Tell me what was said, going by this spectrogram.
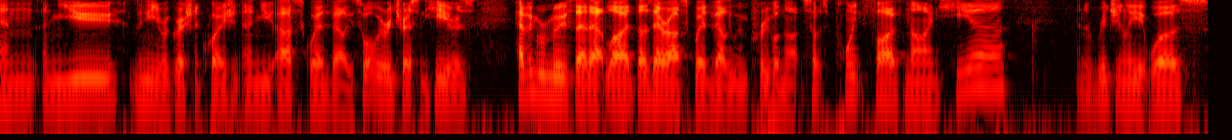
and a new linear regression equation and a new R squared value. So what we're interested in here is having removed that outlier, does our R squared value improve or not? So it's 0.59 here and originally it was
